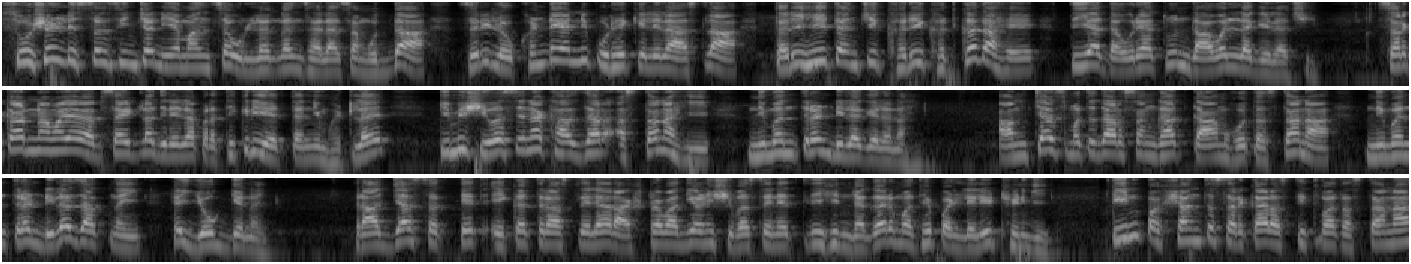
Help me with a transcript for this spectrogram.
सोशल डिस्टन्सिंगच्या नियमांचं उल्लंघन झाल्याचा मुद्दा जरी लोखंडे यांनी पुढे केलेला असला तरीही त्यांची खरी खदखद आहे ती या दौऱ्यातून डावलल्या गेल्याची. सरकारनामा या वेबसाईटला दिलेल्या प्रतिक्रियेत त्यांनी म्हटलं आहे की मी शिवसेना खासदार असतानाही निमंत्रण दिलं गेलं नाही. आमच्याच मतदारसंघात काम होत असताना निमंत्रण दिलं जात नाही हे योग्य नाही. राज्यात सत्तेत एकत्र असलेल्या राष्ट्रवादी आणि शिवसेनेतली ही नगरमध्ये पडलेली ठिणगी तीन पक्षांचं सरकार अस्तित्वात असताना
